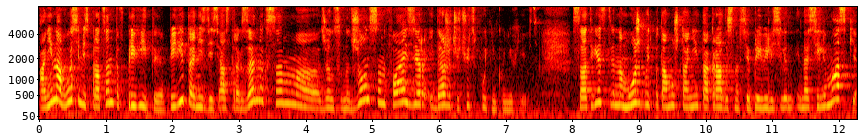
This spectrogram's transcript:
они на 80% привиты. Привиты они здесь AstraZeneca, Johnson Johnson, Pfizer и даже чуть-чуть спутник у них есть. Соответственно, может быть, потому что они так радостно все привились и носили маски,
